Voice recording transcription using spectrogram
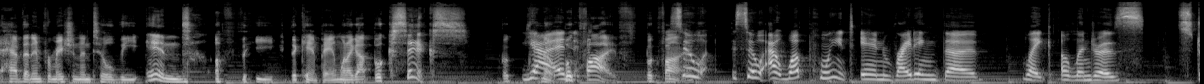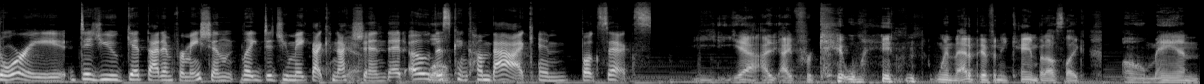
have that information until the end of the the campaign when I got book 6. Book Yeah, no, and- book 5. Book 5. So, so at what point in writing the like Alindra's story did you get that information? Like, did you make that connection that oh, this can come back in book six? Yeah, I, I forget when when that epiphany came, but I was like, oh man,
